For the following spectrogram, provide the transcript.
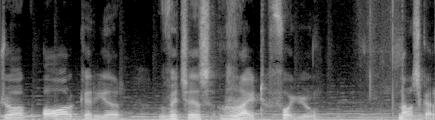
job or career which is right for you. Namaskar.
